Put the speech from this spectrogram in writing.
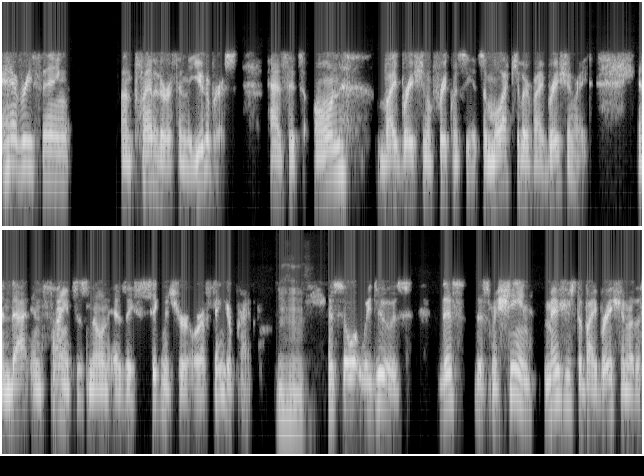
Everything on planet Earth in the universe has its own vibrational frequency. It's a molecular vibration rate. And that in science is known as a signature or a fingerprint. Mm-hmm. And so what we do is this, this machine measures the vibration or the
